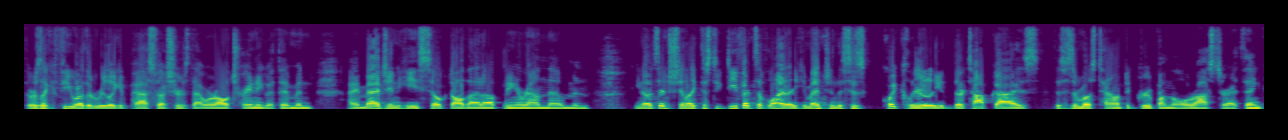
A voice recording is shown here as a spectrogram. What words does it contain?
there was like a few other really good pass rushers that were all training with him. And I imagine he soaked all that up being around them. And you know, it's interesting. Like this defensive line, like you mentioned, this is quite clearly their top guys. This is their most talented group on the whole roster, I think.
